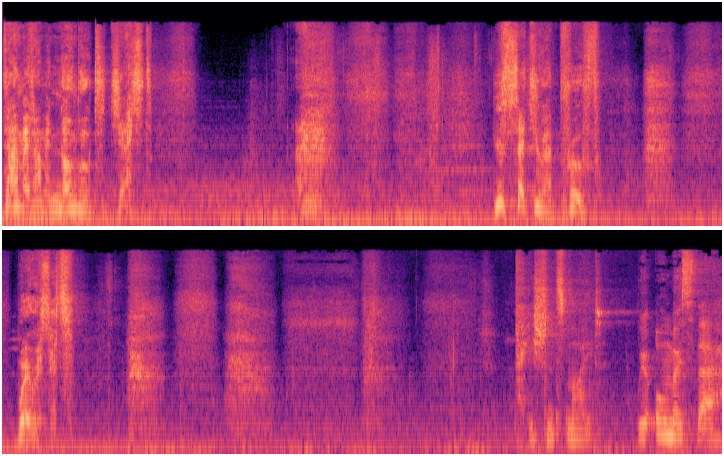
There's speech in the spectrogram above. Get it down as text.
Damn it, I'm in no mood to jest. You said you had proof. Where is it? Patience, Knight. We're almost there.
